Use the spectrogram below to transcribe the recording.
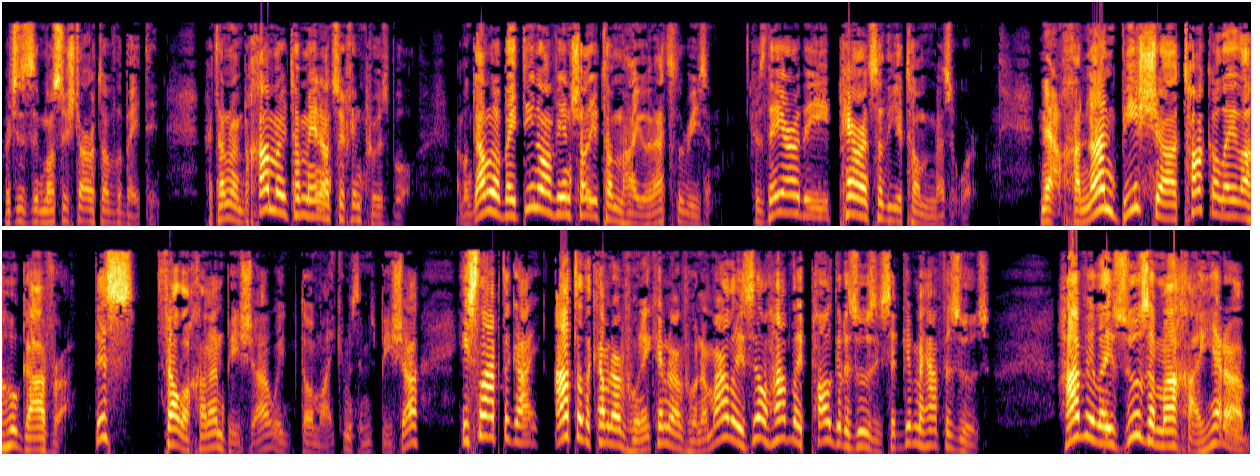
which is the most shtarot of the Beit Din. Yatomim b'chama yatomim ain't on tzrichim pruzbul. That's the reason. Because they are the parents of the Yatomim, as it were. Now, Hanan Bisha Takalelahu Gavra. This fellow, Hanan Bisha, we don't like him, his name is Bisha, he slapped the guy. Ata the coming to Rav Huna. He came to Rav Huna. Marley zil havle palga zuz. He said, give him half a zuz. Havile zuza macha. He had a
